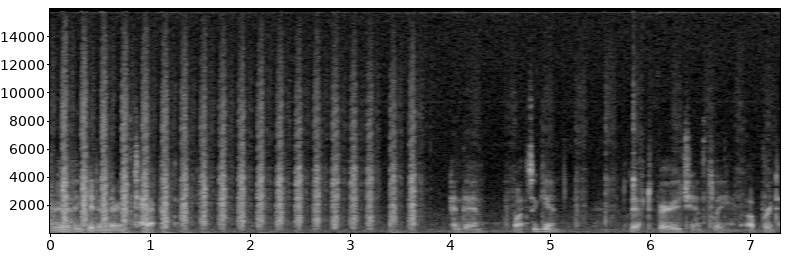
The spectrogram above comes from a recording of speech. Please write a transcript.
really get in there and tap it. And then, once again, lift very gently upward.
